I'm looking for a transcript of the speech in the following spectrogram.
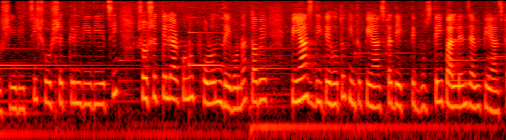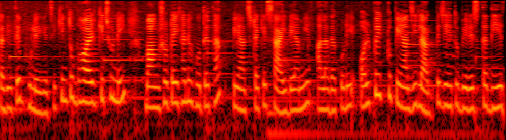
বসিয়ে দিচ্ছি, সর্ষের তেল দিয়ে দিয়েছি, সর্ষের তেলে আর কোনো ফোড়ন দেবো না, তবে পেঁয়াজ দিতে হতো, কিন্তু পেঁয়াজটা দেখতে বুঝতেই পারলেন যে আমি পেঁয়াজটা দিতে ভুলে গেছি, কিন্তু ভয়ের কিছু নেই, মাংসটা এখানে হতে থাক, পেঁয়াজটাকে সাইডে আমি আলাদা করে অল্প একটু পেঁয়াজই লাগবে, যেহেতু বেরেস্তা দিয়েছি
